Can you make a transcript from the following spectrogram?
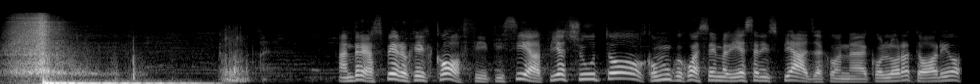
ciao. Andrea, spero che il coffee ti sia piaciuto, comunque qua sembra di essere in spiaggia con, con l'oratorio.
